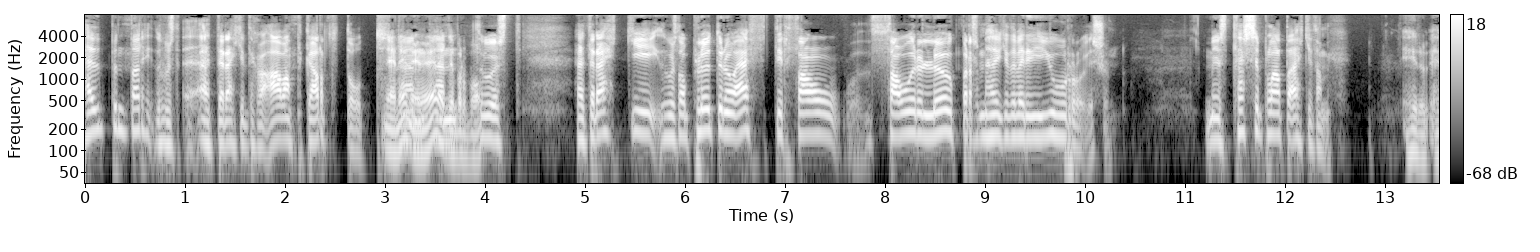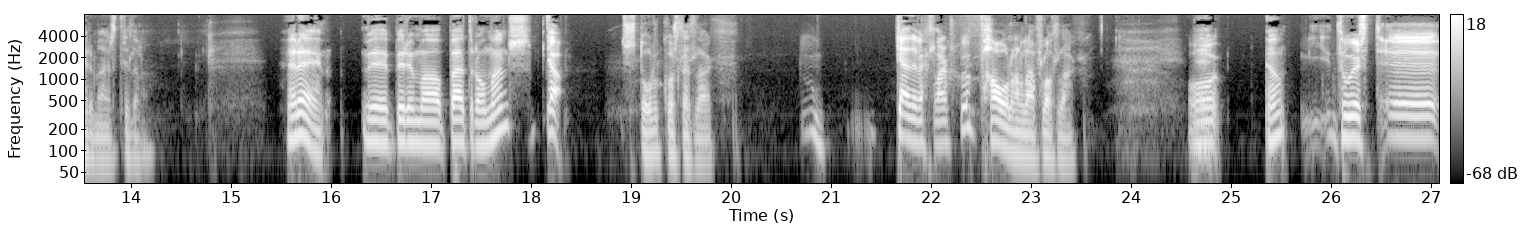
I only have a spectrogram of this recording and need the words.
hefðbundnar þú veist, þetta er ekkert eitthvað avantgardót Nei, nei, nei, nei, þetta er bara pop. þú veist, þetta er ekki, þú veist, á plötunum og eftir þá, þá eru lög bara sem hefði geta verið í Eurovision. Minnst þessi plata ekki þannig. Heyrum, heyrum aðeins til það herri, við byrjum á Bad Romance. Já, Stórkostlegt lag, geðvegt lag, sko. Fálanlega flott lag. Og Já, þú veist, uh,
